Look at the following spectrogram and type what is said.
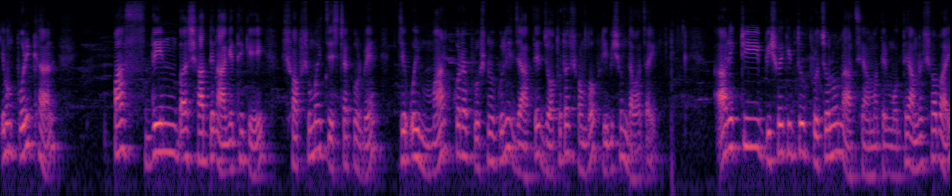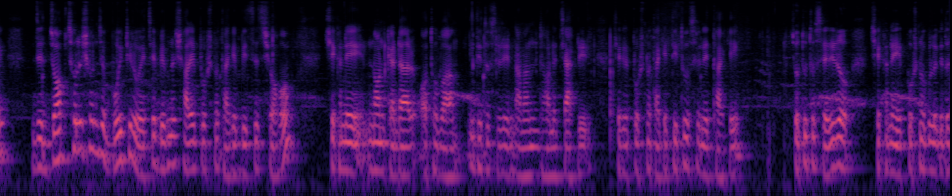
এবং পরীক্ষার পাঁচ দিন বা সাত দিন আগে থেকে সবসময় চেষ্টা করবেন যে ওই মার্ক করা প্রশ্নগুলি যাতে যতটা সম্ভব রিভিশন দেওয়া যায়। আরেকটি বিষয় কিন্তু প্রচলন আছে আমাদের মধ্যে। আমরা সবাই যে জব সলিউশন যে বইটি রয়েছে, বিভিন্ন সারির প্রশ্ন থাকে বিশেষ সহ, সেখানে নন ক্যাডার অথবা দ্বিতীয় শ্রেণির নানান ধরনের চাকরির সেখানে প্রশ্ন থাকে, তৃতীয় শ্রেণির থাকে, চতুর্থ শ্রেণীরও সেখানে প্রশ্নগুলো কিন্তু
